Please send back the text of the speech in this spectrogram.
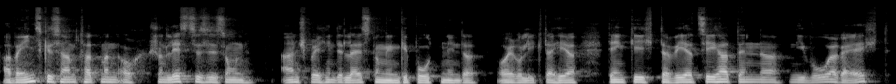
Aber insgesamt hat man auch schon letzte Saison ansprechende Leistungen geboten in der Euroleague. Daher denke ich, der WRC hat ein äh, Niveau erreicht,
